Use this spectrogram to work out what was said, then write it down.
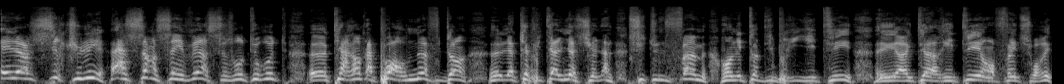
Elle a circulé à sens inverse sur l'autoroute euh, 40 à Port-Neuf dans euh, la capitale nationale. C'est une femme en état d'ébriété et a été arrêtée en fin de soirée.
